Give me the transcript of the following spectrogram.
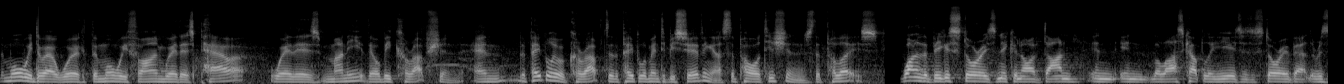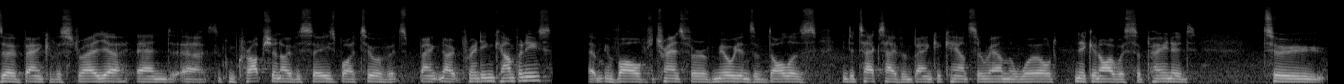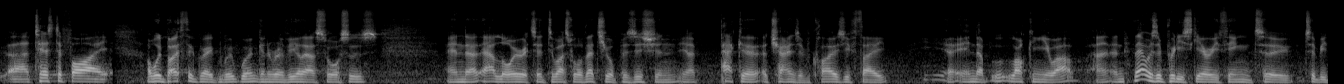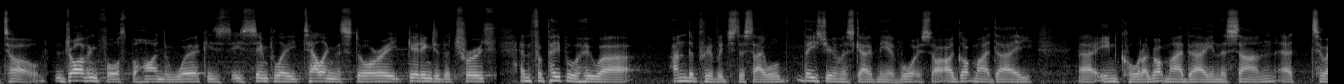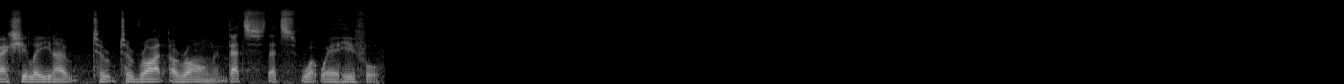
The more we do our work, the more we find where there's power, where there's money, there'll be corruption. And the people who are corrupt are the people who are meant to be serving us, the politicians, the police. One of the biggest stories Nick and I have done in, in the last couple of years is a story about the Reserve Bank of Australia and uh, some corruption overseas by two of its banknote printing companies. It involved transfer of millions of dollars into tax haven bank accounts around the world. Nick and I were subpoenaed to uh, testify. Oh, we both agreed we weren't going to reveal our sources. And uh, our lawyer had said to us, well, if that's your position, you know, pack a, a change of clothes if they uh, end up locking you up. And that was a pretty scary thing to, to be told. The driving force behind the work is, is simply telling the story, getting to the truth. And for people who are underprivileged to say, well, these journalists gave me a voice. I got my day uh, in court. I got my day in the sun uh, to actually, you know, to, to right a wrong. That's, that's what we're here for.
